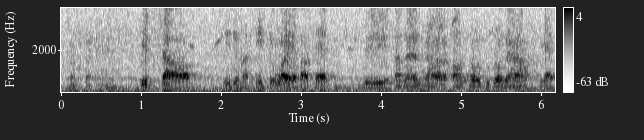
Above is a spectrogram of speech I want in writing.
if so, uh, we do not need to worry about them. The others are also to go there? Yes.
